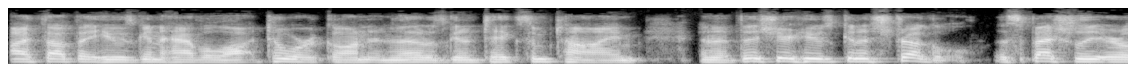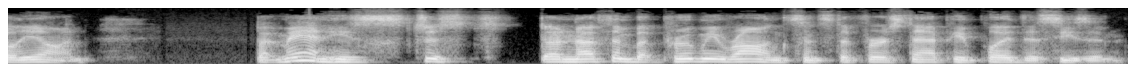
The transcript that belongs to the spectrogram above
I thought that he was going to have a lot to work on and that it was going to take some time, and that this year he was going to struggle, especially early on. But man, he's just done nothing but prove me wrong since the first snap he played this season.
